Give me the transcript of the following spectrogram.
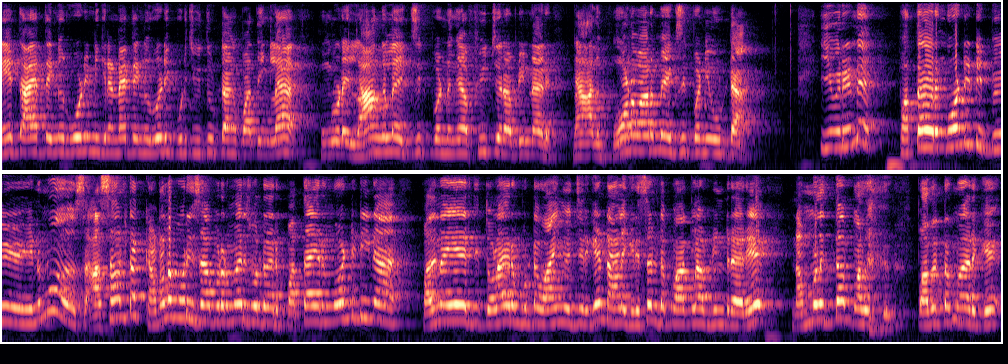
நேற்று ஆயிரத்தி ஐநூறு கோடி இன்றைக்கி ரெண்டாயிரத்தி ஐநூறு கோடி பிடிச்சி வித்து விட்டாங்க பார்த்தீங்களா உங்களுடைய லாங்கெல்லாம் எக்ஸிட் பண்ணுங்க ஃபியூச்சர் அப்படின்னாரு. நான் அது போன வாரமே எக்ஸிட் பண்ணி விட்டேன். இவர் என்ன பத்தாயிரம் குவான்டிட்டி என்னமோ அசால்ட்டாக கடலை பொறி சாப்பிட்ற மாதிரி சொல்கிறாரு பத்தாயிரம் குவான்டிட்டி நான் பதினாயிரத்தி தொள்ளாயிரம் புட்டை வாங்கி வச்சிருக்கேன். நாளைக்கு ரிசல்ட்டை பார்க்கலாம் அப்படின்றாரு. நம்மளுக்கு தான் பத பதட்டமாக இருக்குது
